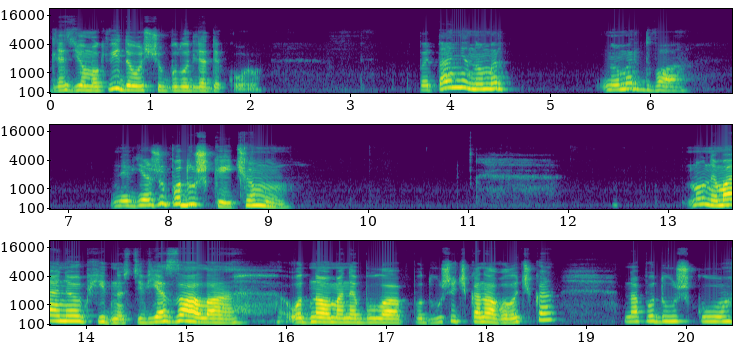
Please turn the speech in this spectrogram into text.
для зйомок відео, щоб було для декору. Питання номер, номер два. Не в'яжу подушки. Чому? Ну, немає необхідності. В'язала. Одна в мене була подушечка, наволочка на подушку.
